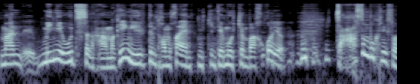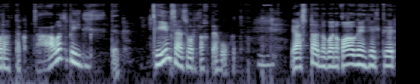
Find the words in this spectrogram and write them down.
Ман миний үдсэн хамаагийн эрдэм томхоо амтан чинь тэмүүчэн байхгүй юу? Заасан бүхнийг сургадаг. Заавал биелдэг. Тийм сайн сурлагатай хүүхэд. Ястаа нөгөө гоогийн хэлдгээр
